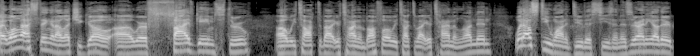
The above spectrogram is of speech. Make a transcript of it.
right, one last thing, and I'll let you go. Uh, we're five games through. Uh, we talked about your time in Buffalo. We talked about your time in London. What else do you want to do this season? Is there any other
